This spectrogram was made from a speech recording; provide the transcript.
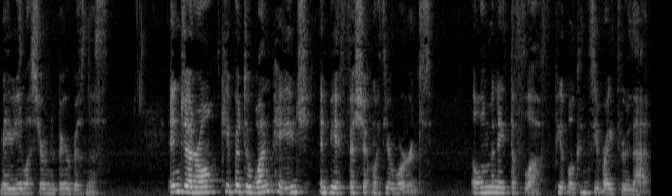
Maybe unless you're in a beer business. In general, keep it to one page and be efficient with your words. Eliminate the fluff. People can see right through that.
